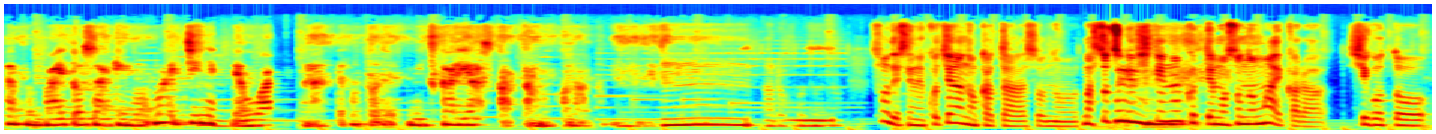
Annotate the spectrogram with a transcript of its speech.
多分バイト先も、まあ、1年で終わったらってことで見つかりやすかったのかなと思うんです。うーんなるほどな。そうですね。こちらの方、そのまあ卒業してなくてもその前から仕事、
